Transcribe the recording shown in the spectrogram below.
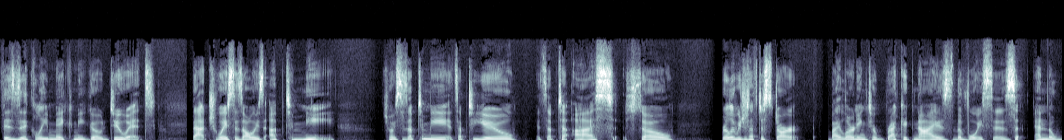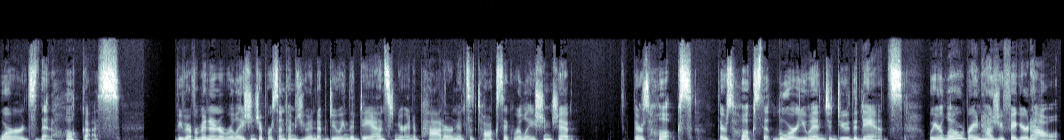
physically make me go do it. That choice is always up to me. Choice is up to me, it's up to you, it's up to us. So, really, we just have to start by learning to recognize the voices and the words that hook us if you've ever been in a relationship where sometimes you end up doing the dance and you're in a pattern, it's a toxic relationship, there's hooks. There's hooks that lure you in to do the dance. Well, your lower brain has you figured out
